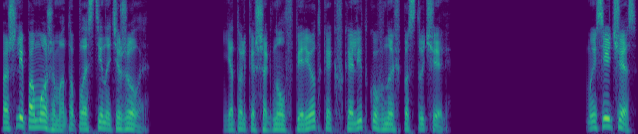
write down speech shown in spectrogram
Пошли поможем, а то пластина тяжелая». Я только шагнул вперед, как в калитку вновь постучали. «Мы сейчас!»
